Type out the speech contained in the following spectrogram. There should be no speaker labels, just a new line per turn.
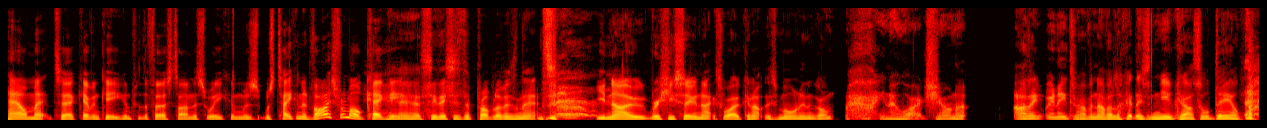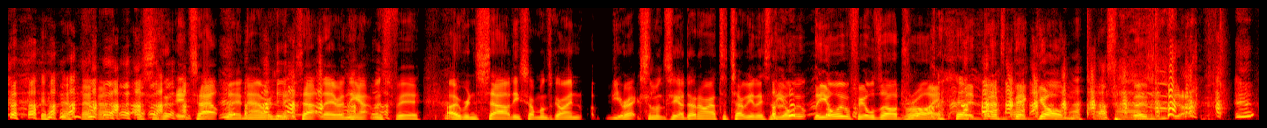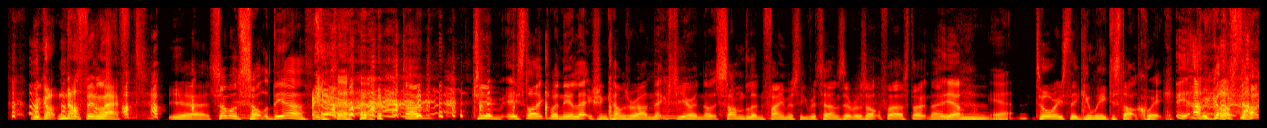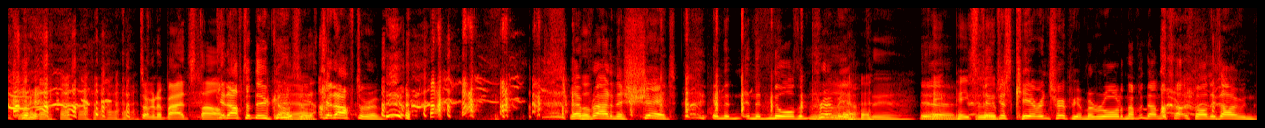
Howe met uh, Kevin Keegan for the first time this week and was was taking advice from old Keggy.
Yeah, see, this is the problem, isn't it? you know, Rishi Sunak's woken up this morning and gone, "Ah, you know what, Shona? I think we need to have another look at this Newcastle deal. This is the- it's out there now, isn't it? It's out there in the atmosphere. Over in Saudi, someone's going, Your Excellency, I don't know how to tell you this. The oil, the oil fields are dry. They're, they're, they're gone. There's- we've got nothing left.
Yeah, someone salted the earth. um, Jim, it's like when the election comes around next year and Sunderland famously returns their result first, don't they?
Yeah,
Yeah.
Tories thinking we need to start quick. Yeah. We've got to start quick.
talking a bad start.
Get after Newcastle. Get after them. They're proud in the shed in the in the Northern Premier. Yeah.
People
Still
who-
just Kieran Trippier marauding up and down the touchline on his own.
